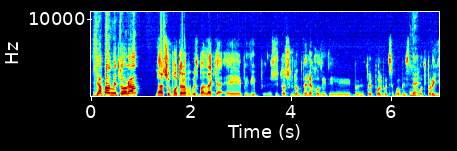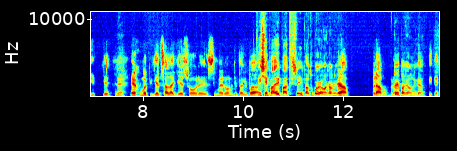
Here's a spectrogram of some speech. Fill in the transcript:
για πάμε τώρα. Να σου πω τώρα που πες μπαλάκια, ε, επειδή ζητώ συγγνώμη, δεν έχω δει τη- το υπόλοιπο της εκπομπής Ναι. ότι προηγήθηκε. Ναι. Έχουμε πει για τις αλλαγές, ώρες, ημερών κτλ. Τις σε είπα, είπα, τις σε είπα το πρόγραμμα κανονικά. Μπράβο. Μπράβο, μπράβο. Το είπα κανονικά. Είναι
